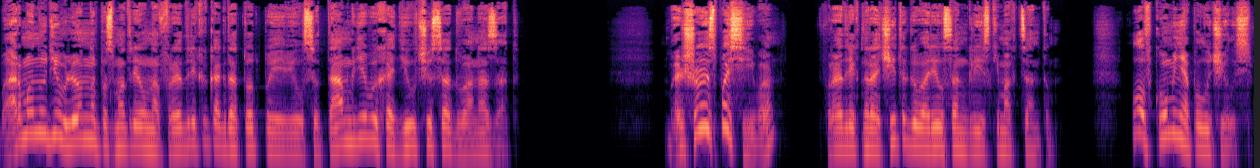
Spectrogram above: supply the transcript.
Бармен удивленно посмотрел на Фредерика, когда тот появился там, где выходил часа два назад. «Большое спасибо», — Фредерик нарочито говорил с английским акцентом. «Ловко у меня получилось.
